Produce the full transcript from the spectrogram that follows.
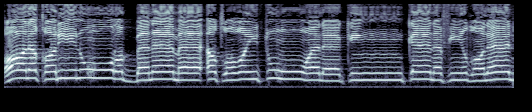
قال قرينه ربنا ما أطغيته ولكن كان في ضلال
